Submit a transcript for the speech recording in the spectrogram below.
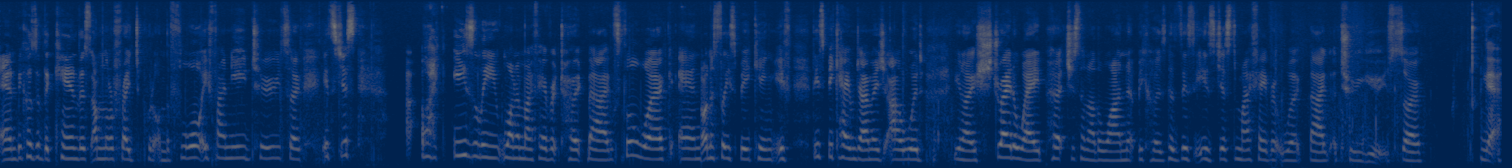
and because of the canvas I'm not afraid to put it on the floor if I need to so it's just like easily one of my favorite tote bags for work. And honestly speaking if this became damaged I would you know straight away purchase another one because because this is just my favorite work bag to use. So yeah.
